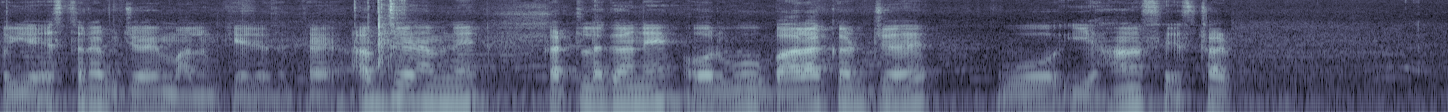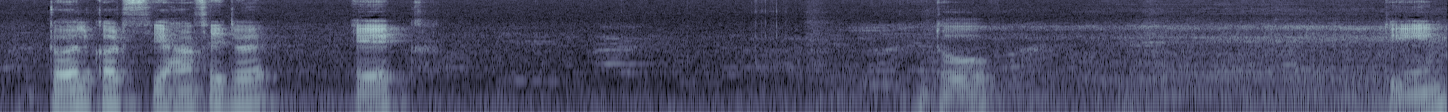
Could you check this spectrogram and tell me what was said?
तो ये इस तरह भी जो है मालूम किया जा सकता है। अब जो है हमने कट लगाने और वो बारह कट जो है, वो यहाँ से स्टार्ट ट्वेल्व कट्स यहाँ से जो है, एक दो, तीन।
